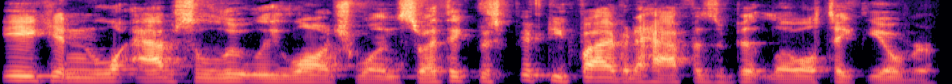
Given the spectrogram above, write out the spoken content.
he can absolutely launch one. So I think this 55 and a half is a bit low. I'll take the over.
